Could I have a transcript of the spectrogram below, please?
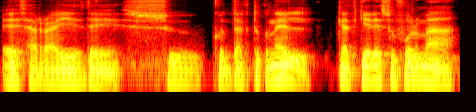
es a raíz de su contacto con él que adquiere su forma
